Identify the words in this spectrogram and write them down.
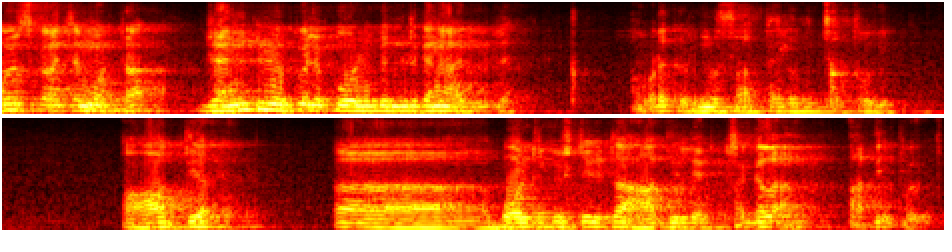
പൈസ കാച്ച മുട്ട. രണ്ട് രൂപയിൽ കോഴി പിന്തുക്കാൻ ആരുമില്ല അവിടെ കിടന്ന് സത്തയിലൊന്ന് ചത്തുപോയി. ആദ്യ കൃഷി കിട്ട ആദ്യ ലക്ഷങ്ങളാണ് ആദ്യം പോയത്.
